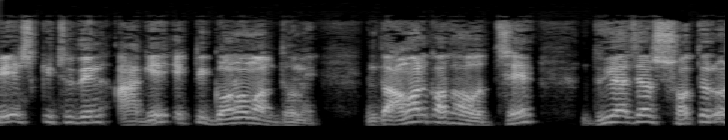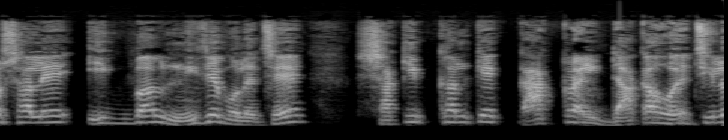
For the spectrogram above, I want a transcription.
বেশ কিছুদিন আগে একটি গণমাধ্যমে। কিন্তু আমার কথা হচ্ছে দুই হাজার সতেরো সালে ইকবাল নিজে বলেছে সাকিব খানকে কাকরাই ডাকা হয়েছিল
